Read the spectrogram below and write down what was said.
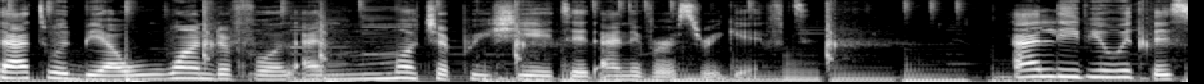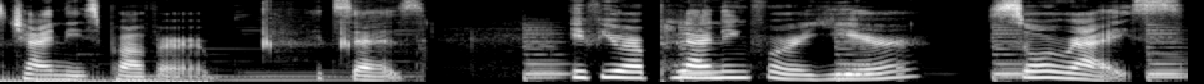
That would be a wonderful and much appreciated anniversary gift. I'll leave you with this Chinese proverb. It says, If you are planning for a year, sow rice.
